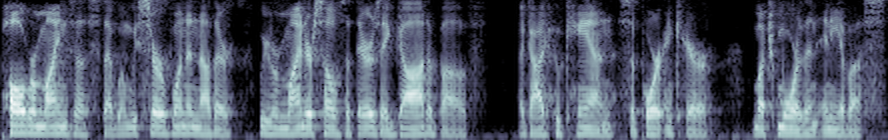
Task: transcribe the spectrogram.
Paul reminds us that when we serve one another, we remind ourselves that there is a God above, a God who can support and care much more than any of us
